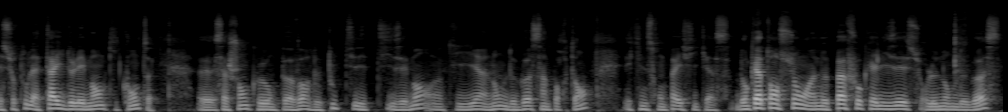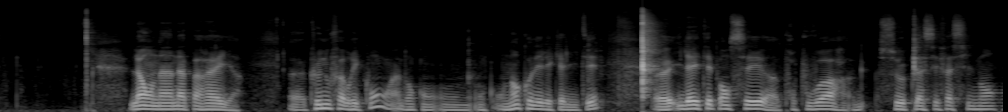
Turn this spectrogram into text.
il y a surtout la taille de l'aimant qui compte, euh, sachant qu'on peut avoir de tout petits, aimants hein, qui aient un nombre de gosses important et qui ne seront pas efficaces. Donc attention à ne pas focaliser sur le nombre de gosses. Là, on a un appareil euh, que nous fabriquons, hein, donc on, en connaît les qualités. Euh, il a été pensé euh, pour pouvoir se placer facilement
